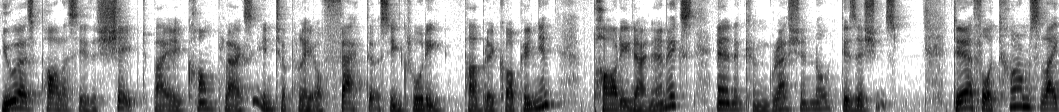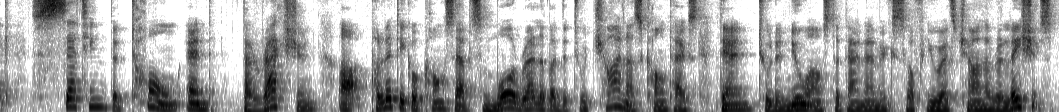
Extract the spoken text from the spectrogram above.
US policy is shaped by a complex interplay of factors including public opinion, party dynamics, and congressional decisions. Therefore, terms like setting the tone and direction are political concepts more relevant to China's context than to the nuanced dynamics of US-China relations.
